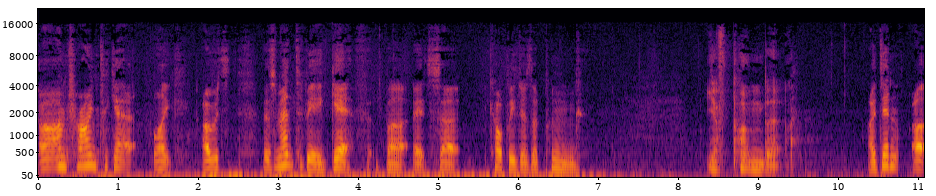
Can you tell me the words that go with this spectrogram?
Uh, I'm trying to get like I was. It's meant to be a GIF, but it's uh, copied as a pung. You've punged it. I didn't. Uh,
